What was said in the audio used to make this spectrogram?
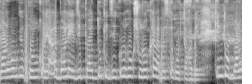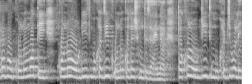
বড়বাবুকে ফোন করে আর বলে যে, পদ্মকে যে করে হোক সুরক্ষার ব্যবস্থা করতে হবে। কিন্তু বড়বাবু কোনো মতেই কোনো অগ্নিজিৎ মুখার্জির কোনো কথা শুনতে চায় না। তখন অগ্নিজিৎ মুখার্জি বলে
